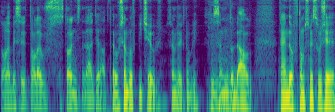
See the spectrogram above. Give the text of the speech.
tohle by si, tohle už se z toho nic nedá dělat. Já už jsem byl v píči, už jsem řekl dobrý. Hmm, Jsem mu to hmm. dal kind of v tom smyslu, že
